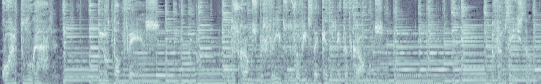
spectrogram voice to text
Quarto lugar. No top 10 dos cromos preferidos dos ouvintes da caderneta de cromos. Vamos a isto.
